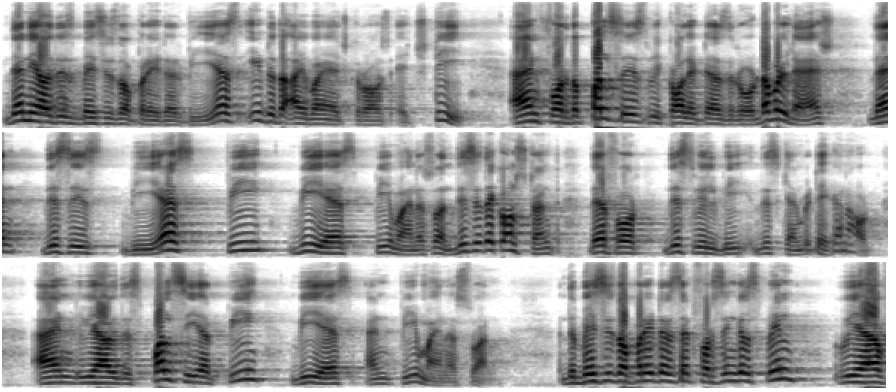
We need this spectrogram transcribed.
then you have this basis operator Bs e to the i by h cross h t. And for the pulses we call it as rho double dash. Then this is Bs P Bs P minus 1 this is the constant. Therefore this will be this can be taken out. And we have this pulse here P Bs and P minus 1. The basis operator set for single spin we have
